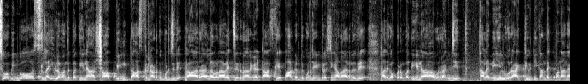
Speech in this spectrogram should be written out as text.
ஸோ பிக் பாஸ் லைவ்ல வந்து பார்த்தீங்கன்னா ஷாப்பிங் டாஸ்க் நடந்து முடிஞ்சுது. வேற லெவலாக வச்சிருந்தாருங்க. டாஸ்க்கு பார்க்கறதுக்கு கொஞ்சம் இன்ட்ரெஸ்டிங்காக தான் இருந்தது. அதுக்கப்புறம் பார்த்தீங்கன்னா ஒரு ரஞ்சித் தலைமையில் ஒரு ஆக்டிவிட்டி கண்டக்ட் பண்ணாங்க.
